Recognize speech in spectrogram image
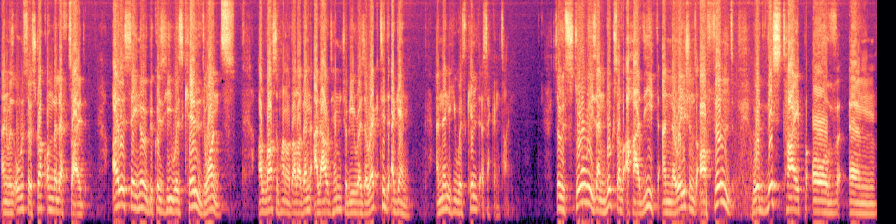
and was also struck on the left side. Others say no, because he was killed once. Allah subhanahu wa ta'ala then allowed him to be resurrected again. And then he was killed a second time. So stories and books of ahadith and narrations are filled with this type of um,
